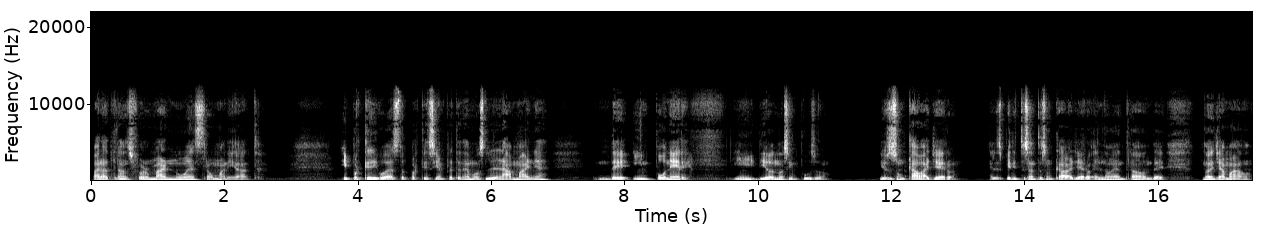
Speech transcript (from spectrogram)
para transformar nuestra humanidad. ¿Y por qué digo esto? Porque siempre tenemos la maña de imponer y Dios nos impuso. Dios es un caballero. El Espíritu Santo es un caballero. Él no entra donde no es llamado.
